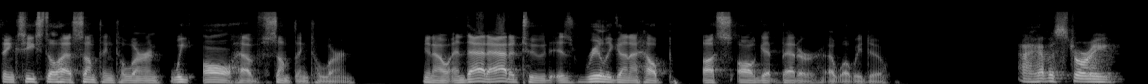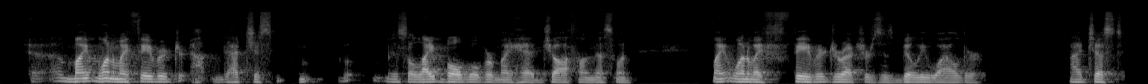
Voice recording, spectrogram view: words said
thinks he still has something to learn, we all have something to learn. You know, and that attitude is really going to help us all get better at what we do. I have a story. Uh, my one of my favorite that just there's a light bulb over my head, Joth, on this one. My one of my favorite directors is Billy Wilder. I just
